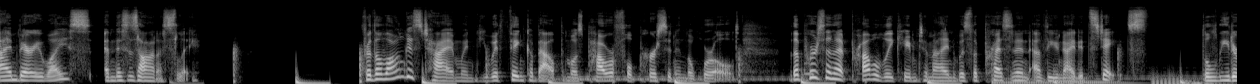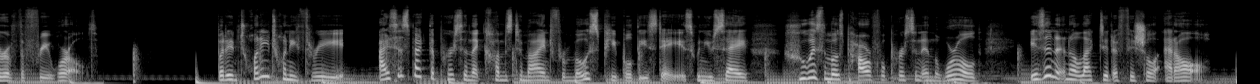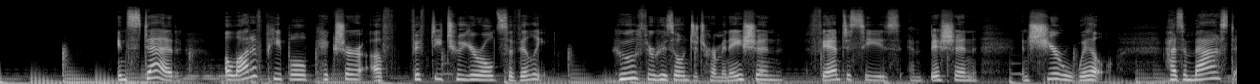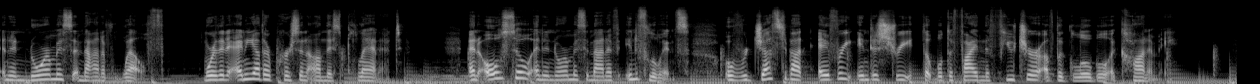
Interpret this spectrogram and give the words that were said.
I'm Bari Weiss, and this is Honestly. For the longest time, when you would think about the most powerful person in the world, the person that probably came to mind was the President of the United States, the leader of the free world. But in 2023, I suspect the person that comes to mind for most people these days when you say, who is the most powerful person in the world, isn't an elected official at all. Instead, a lot of people picture a 52 year old civilian who, through his own determination, fantasies, ambition, and sheer will, has amassed an enormous amount of wealth, more than any other person on this planet, and also an enormous amount of influence over just about every industry that will define the future of the global economy.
